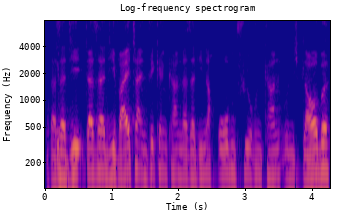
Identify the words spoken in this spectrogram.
dass er, die, dass er die weiterentwickeln kann, dass er die nach oben führen kann. Und ich glaube,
